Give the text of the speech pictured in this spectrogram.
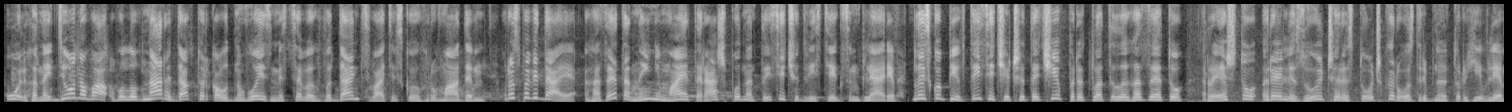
Ольга Найдьонова – головна редакторка одного із місцевих видань Сватівської громади. Розповідає, газета нині має тираж понад 1200 екземплярів. Близько пів тисячі читачів передплатили газету. Решту реалізують через точки роздрібної торгівлі.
